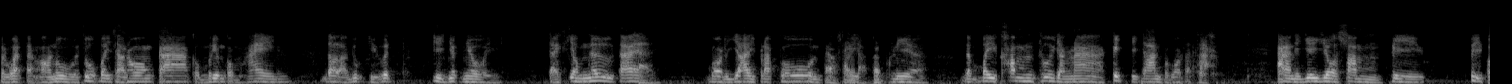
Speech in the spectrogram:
ប្រវត្តិទាំងអស់នោះទោះបីថារងការគំរាមកំហែងដល់អាយុជីវិត ជាញឹកញយតែខ្ញុំនៅតែបរិយាយប្រាប់កូនប្រាប់ស្រីប្រាប់គ្នា ដើម្បីខំធ្វើយ៉ាងណាកិច្ចពីដានប្រវត្តិសាស្ត្រអានិយាយយកសំពីពីព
